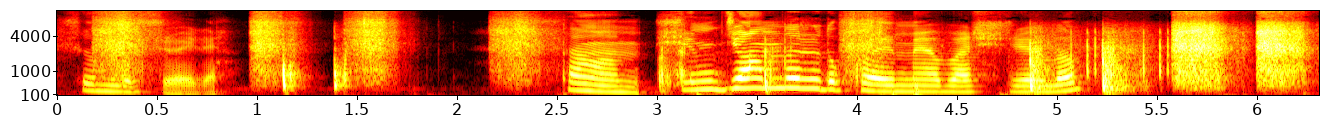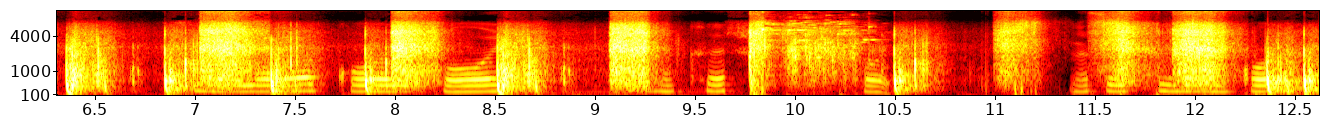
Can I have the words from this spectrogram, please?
Şunu da şöyle. Tamam. Şimdi camları da koymaya başlayalım. Şöyle koy koy. Kır. Koy. Nasıl şuradan koy.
